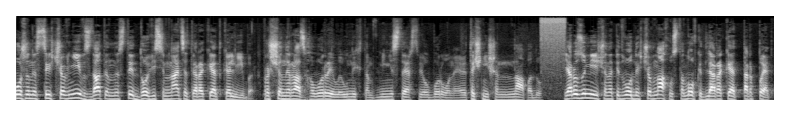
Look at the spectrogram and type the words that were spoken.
Кожен із цих човнів здатен нести до 18 ракет калібр, про що не раз говорили у них там в Міністерстві оборони, е, точніше нападу. Я розумію, що на підводних човнах установки для ракет торпед,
